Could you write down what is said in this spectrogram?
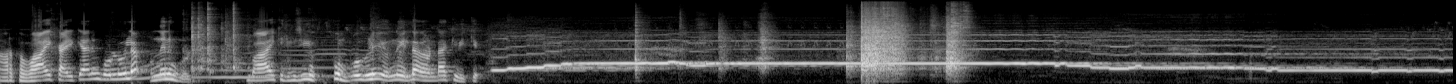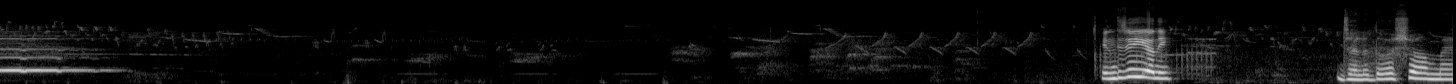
ആർക്ക് വായി കഴിക്കാനും കൊള്ളൂല ഒന്നിനും കൊള്ളൂ വായിക്ക് രുചിയും ഉപ്പും പുളിയും ഒന്നും ഇല്ലാതെ ഉണ്ടാക്കി വെക്കും. എന്ത് ചെയ്യുക നീ? ജലദോഷം അമ്മേ.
